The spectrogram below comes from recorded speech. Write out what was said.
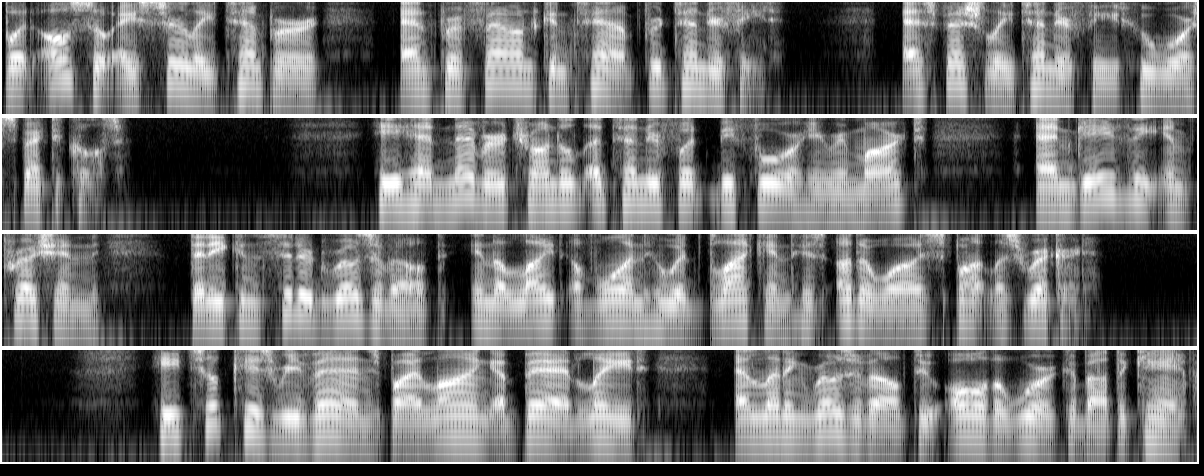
but also a surly temper and profound contempt for tenderfeet, especially tenderfeet who wore spectacles. He had never trundled a tenderfoot before, he remarked, and gave the impression that he considered Roosevelt in the light of one who had blackened his otherwise spotless record. He took his revenge by lying abed late and letting Roosevelt do all the work about the camp.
